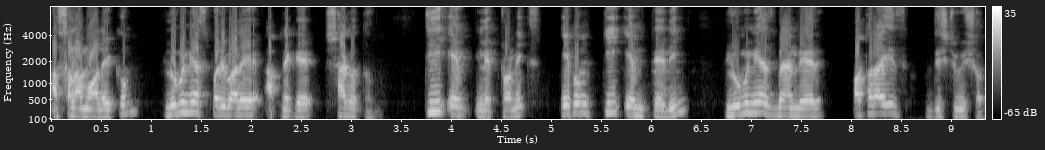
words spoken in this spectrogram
আসসালামু আলাইকুম। লুমিনিয়াস পরিবারে আপনাকে স্বাগতম। টি এম ইলেকট্রনিক্স এবং টি এম ট্রেডিং লুমিনিয়াস ব্র্যান্ডের অথরাইজ ডিস্ট্রিবিউশন।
